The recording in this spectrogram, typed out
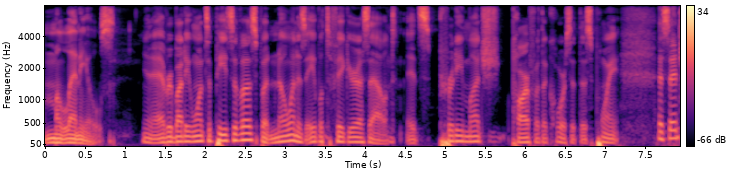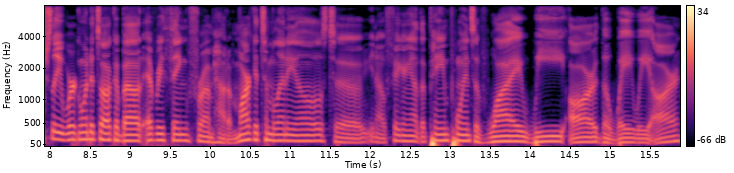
millennials. You know, everybody wants a piece of us, but no one is able to figure us out. It's pretty much par for the course at this point. Essentially, we're going to talk about everything from how to market to millennials to, you know, figuring out the pain points of why we are the way we are.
